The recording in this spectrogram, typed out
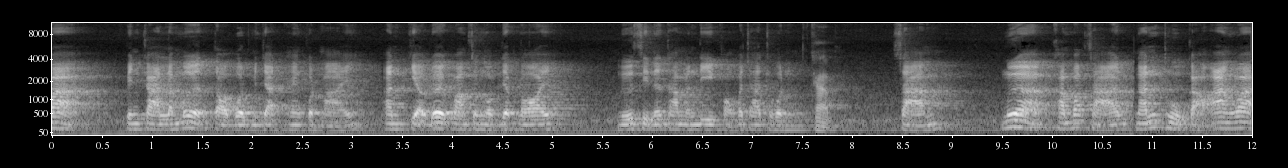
ว่า เป็นการละเมิดต่อบทบัญญัติแห่งกฎหมาย อันเกี่ยวด้วยความสงบเรียบร้อย หรือศีลธรรมอันดีของประชาชนครับ 3. เมื่อคำพิพากษานั้นถูกกล่าวอ้างว่า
